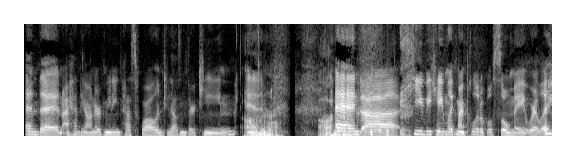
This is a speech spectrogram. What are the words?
and then I had the honor of meeting Pasquale in 2013, and Honor. Honor. and uh, he became like my political soulmate where like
